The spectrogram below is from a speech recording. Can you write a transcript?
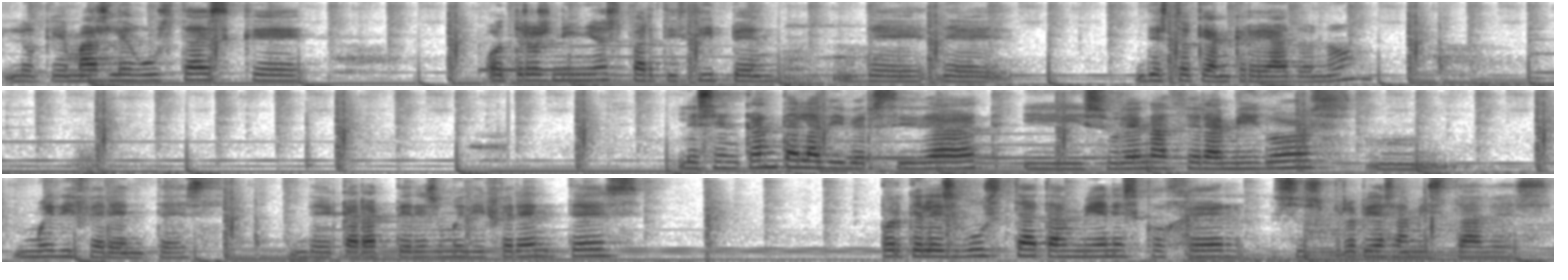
lo que más le gusta es que otros niños participen de, esto que han creado, ¿no? Les encanta la diversidad y suelen hacer amigos mm, muy diferentes, de caracteres muy diferentes, porque les gusta también escoger sus propias amistades.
